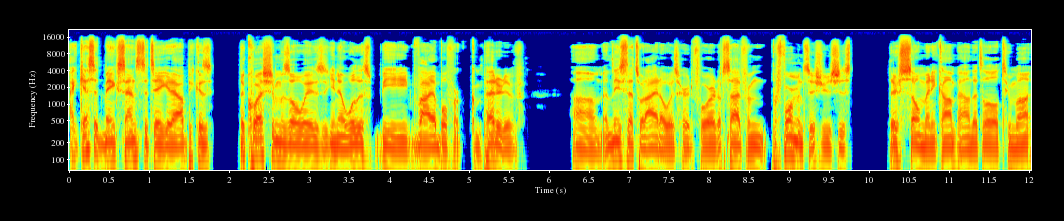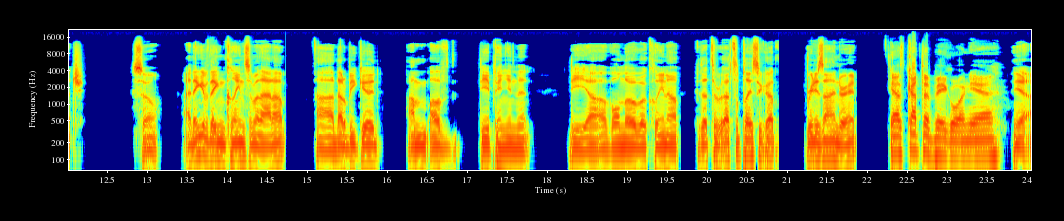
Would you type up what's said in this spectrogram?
I guess it makes sense to take it out because the question was always, you know, will this be viable for competitive? Um, at least that's what I had always heard for it. Aside from performance issues, just there's so many compound that's a little too much. So I think if they can clean some of that up, uh, that'll be good. I'm of the opinion that the uh, Volnova cleanup that's the, that's the place that got redesigned, right? Yeah, it's got the big one, yeah. Yeah,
